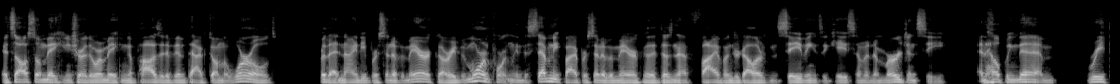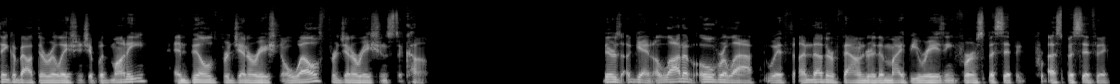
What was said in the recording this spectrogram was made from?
it's also making sure that we're making a positive impact on the world for that 90% of America, or even more importantly, the 75% of America that doesn't have $500 in savings in case of an emergency, and helping them rethink about their relationship with money and build for generational wealth for generations to come. There's again a lot of overlap with another founder that might be raising for a specific a specific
